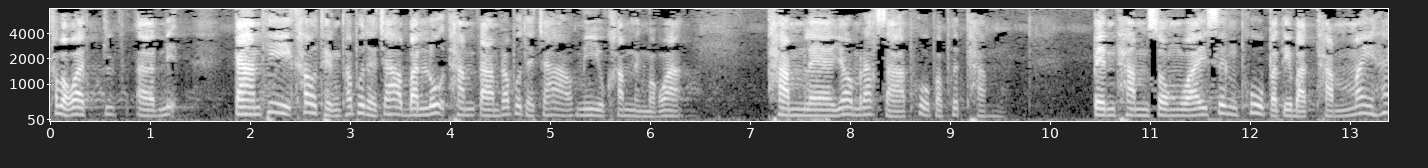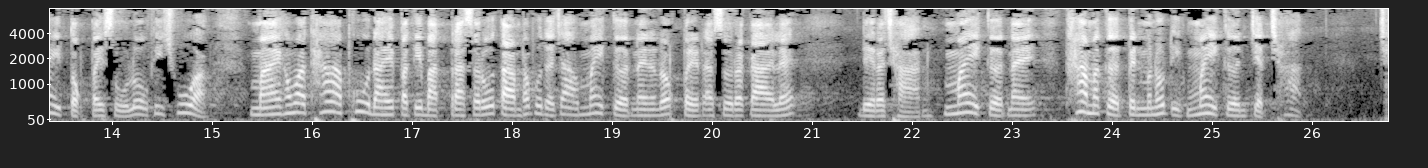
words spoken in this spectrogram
เขาบอกว่าการที่เข้าถึงพระพุทธเจ้า บรรลุธรรมตามพระพุทธเจ้ามีอยู่คำหนึ่งบอกว่าธรรมแลย่อมรักษาผู้ประพฤติธรรม เป็นธรรมทรงไว้ซึ่งผู้ปฏิบัติธรรมไม่ให้ตกไปสู่โลกที่ชั่ว หมายคือว่าถ้าผู้ใดปฏิบัติตรัสรู้ตามพระพุทธเจ้า ไม่เกิดในนรกเปรตอสุรกายและเดรัจฉาน ไม่เกิดในถ้ามาเกิดเป็นมนุษย์อีกไม่เกินเจ็ดชาติ ช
